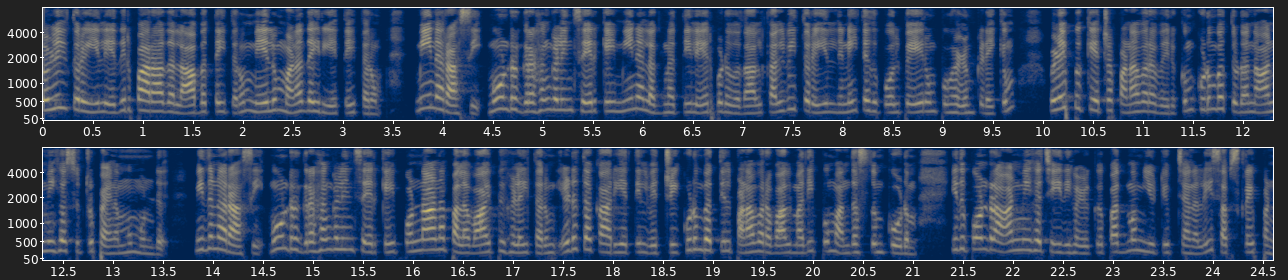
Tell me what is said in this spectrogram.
தொழில்துறையில் எதிர்பாராத லாபத்தை தரும் மேலும் மனதைரியத்தை தரும். மீன ராசி மூன்று கிரகங்களின் சேர்க்கை மீன லக்னத்தில் ஏற்படுவதால் கல்வித்துறையில் நினைத்தது போல் பெயரும் புகழும் கிடைக்கும். உழைப்புக்கேற்ற பணவரவு இருக்கும். குடும்பத்துடன் ஆன்மீக சுற்றுப்பயணமும் உண்டு. மிதுன ராசி மூன்று கிரகங்களின் சேர்க்கை பொன்னான பல வாய்ப்புகளை தரும். எடுத்த காரியத்தில் வெற்றி குடும்பத்தில் பணவரவால் மதிப்பும் அந்தஸ்தும் கூடும். இது போன்ற ஆன்மீக செய்திகளுக்கு பத்மம் யூடியூப் சேனலை சப்ஸ்கிரைப் பண்ணுங்க.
